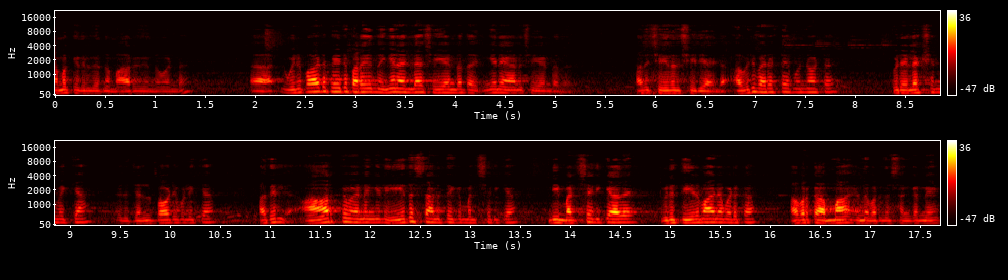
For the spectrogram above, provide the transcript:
നമുക്കിതിൽ നിന്ന് മാറി നിന്നുകൊണ്ട് ഒരുപാട് പേര് പറയുന്നു ഇങ്ങനെയല്ല ചെയ്യേണ്ടത് ഇങ്ങനെയാണ് ചെയ്യേണ്ടത്. അത് ചെയ്തത് ശരിയായില്ല. അവർ വരട്ടെ മുന്നോട്ട്. ഒരു ഇലക്ഷൻ വെക്കാം ഒരു ജനറൽ ബോഡി വിളിക്കാം. അതിൽ ആർക്ക് വേണമെങ്കിലും ഏത് സ്ഥാനത്തേക്ക് മത്സരിക്കാം? ഇനി മത്സരിക്കാതെ ഒരു തീരുമാനമെടുക്കാം. അവർക്ക് അമ്മ എന്ന് പറഞ്ഞ സംഘടനയെ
